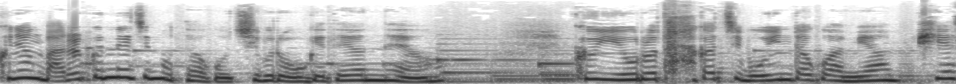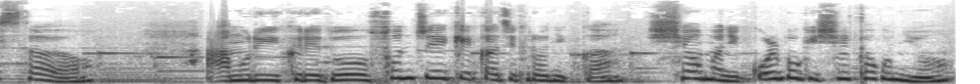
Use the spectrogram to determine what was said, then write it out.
그냥 말을 끝내지 못하고 집으로 오게 되었네요. 그 이후로 다 같이 모인다고 하면 피했어요. 아무리 그래도 손주에게까지 그러니까 시어머니 꼴 보기 싫더군요.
